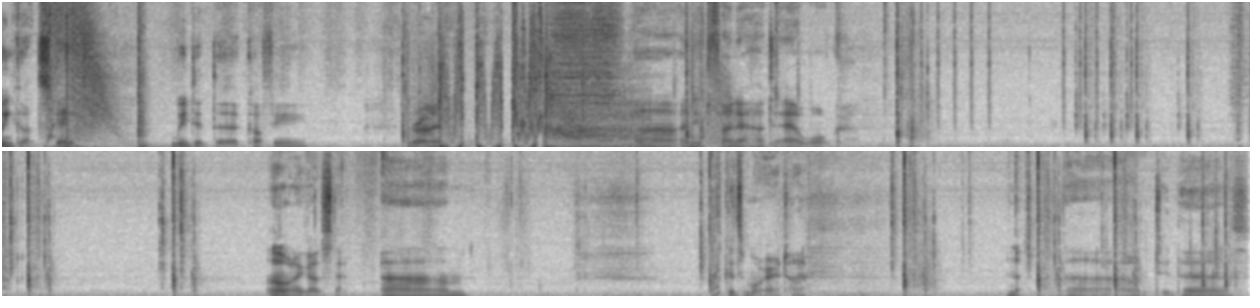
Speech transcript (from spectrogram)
We got skate. We did the coffee grind. Uh, I need to find out how to airwalk. Oh, I got a snap. Um, get some more airtime. No, uh, I want to do this.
